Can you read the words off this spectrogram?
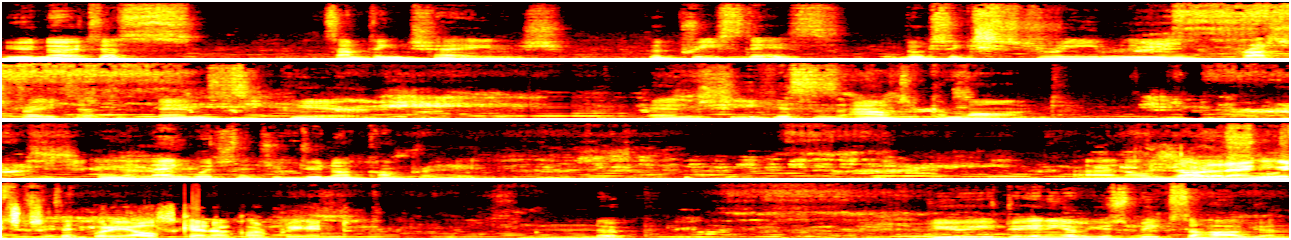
you notice something change. The priestess looks extremely frustrated and scared. And she hisses out a command in a language that you do not comprehend. And Is there a language needs to- anybody else cannot comprehend? Nope. Do you do any of you speak Sahuagin?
